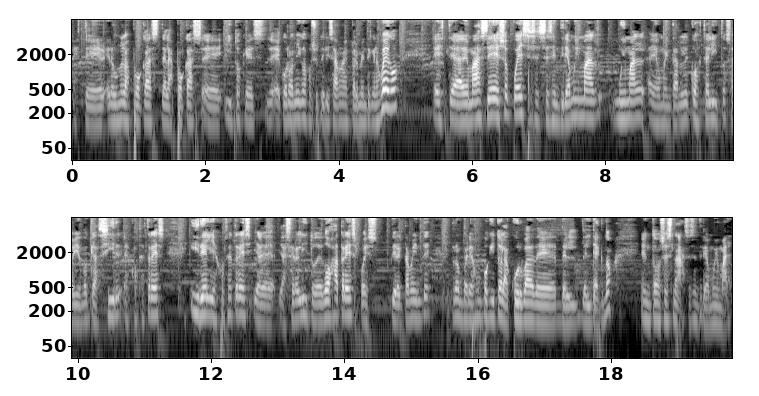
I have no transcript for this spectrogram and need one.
este era uno de las pocas, de las pocas eh, hitos que económicos que se utilizaban actualmente en el juego. Este, además de eso, pues se, sentiría muy mal, muy mal eh, aumentarle el coste al hito, sabiendo que Asir es coste 3, Irelia es coste 3, y, hacer el hito de 2 a 3, pues directamente romperías un poquito la curva del, del deck, ¿no? Entonces, nada, se sentiría muy mal.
